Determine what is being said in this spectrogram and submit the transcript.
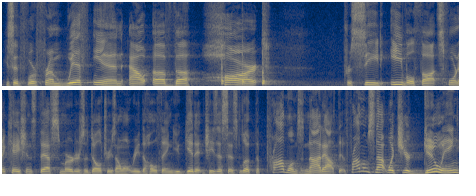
He said, For from within, out of the heart, proceed evil thoughts, fornications, thefts, murders, adulteries. I won't read the whole thing. You get it. Jesus says, Look, the problem's not out there. The problem's not what you're doing,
